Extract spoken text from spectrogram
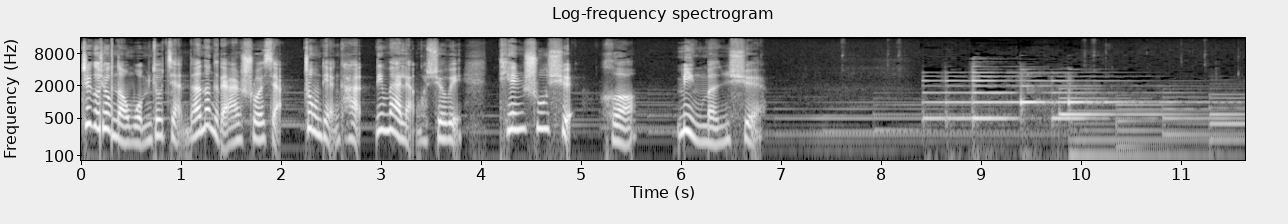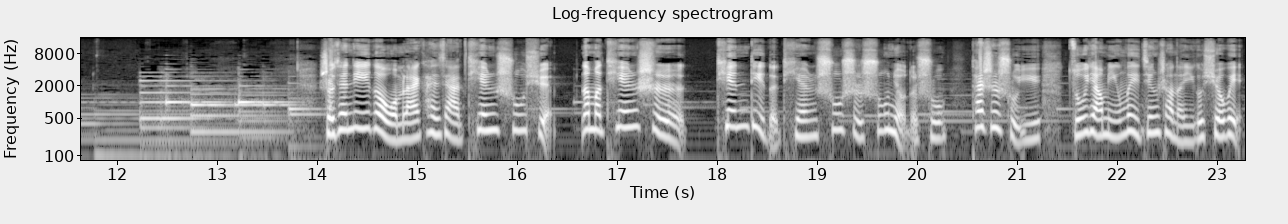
这个穴呢，我们就简单的给大家说一下，重点看另外两个穴位：天枢穴和命门穴。首先，第一个，我们来看一下天枢穴。那么，天是天地的天，枢是枢纽的枢，它是属于足阳明胃经上的一个穴位，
